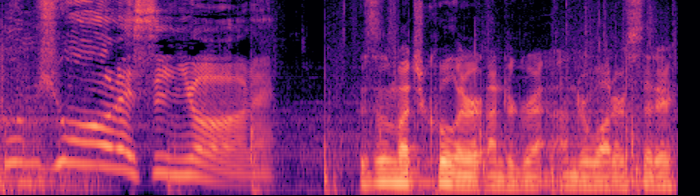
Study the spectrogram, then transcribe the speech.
Buongiorno, signore. This is a much cooler underground underwater city.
